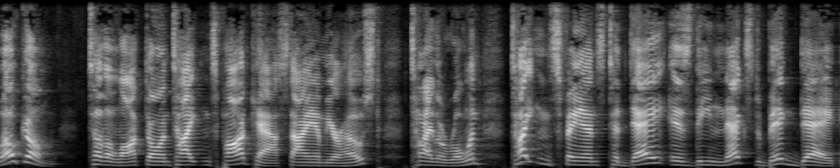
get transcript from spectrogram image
Welcome to the Locked On Titans podcast. I am your host, Tyler Rowland. Titans fans, today is the next big day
